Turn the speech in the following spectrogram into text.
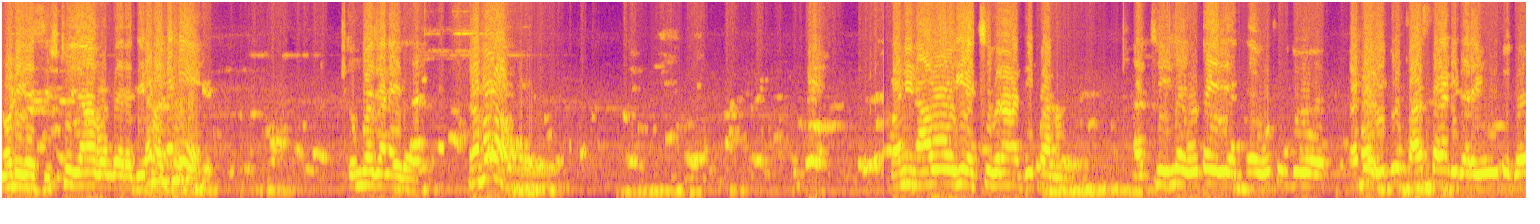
ನೋಡಿ ಎಷ್ಟು ಜನ ಬಂದಾರೆ ದೀಪ. ತುಂಬಾ ಜನ ಇದ್ದಾರೆ. ಪ್ರಭು! ಬನ್ನಿ, ನಾವು ಹೋಗಿ ಹಚ್ಚಿ ಬರೋಣ ದೀಪನ ಹಚ್ಚಿ ಇಲ್ಲೇ ಊಟ ಇದೆ ಅಂತ ಊಟದ್ದು ಇಬ್ರು ಪಾಸ್ ತಗೊಂಡಿದ್ದಾರೆ, ಈ ಊಟದ್ದು.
